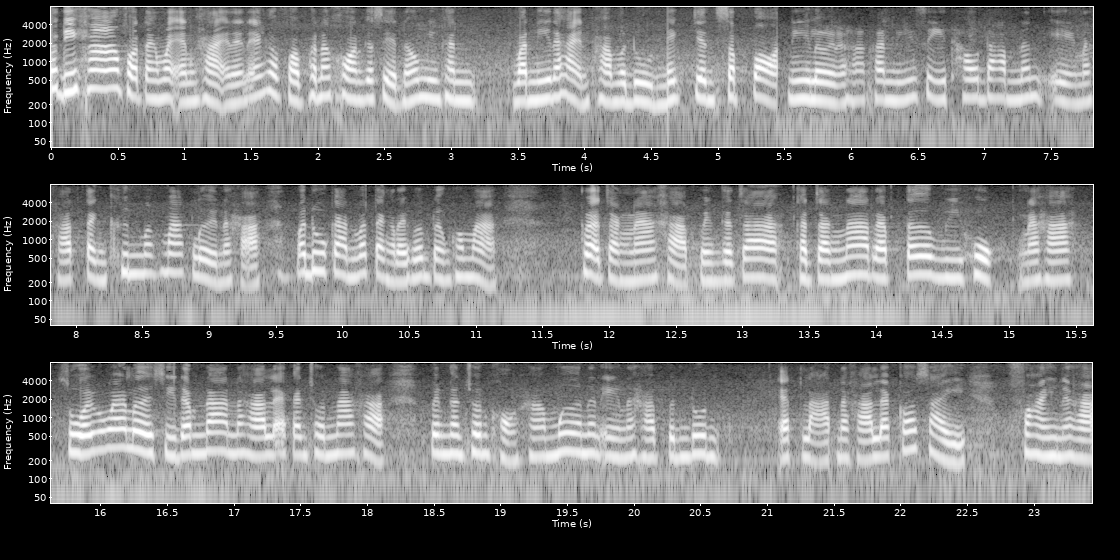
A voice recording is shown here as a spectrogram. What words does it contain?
วัสดีค่ะฟอร์ดแตงมาแอนขายนั่นเองค่ะฟอร์ดพระนครเกษตรนวมินคันวันนี้นะคะแอนพามาดู Next Gen Sport นี่เลยนะคะ คันนี้สีเทาดำนั่นเองนะคะ แต่งขึ้นมากๆเลยนะคะ มาดูกันว่าแต่งอะไรเพิ่มเติมเข้ามากระจังหน้าค่ะ เป็นกระจ้ากระจังหน้า Raptor V6 นะคะ สวยมากๆเลยสีดำด้านนะคะ และกันชนหน้าค่ะ เป็นกันชนของ Hammer นั่นเองนะคะ เป็นรุ่น แอดลาสนะคะ แล้วก็ใส่ไฟนะคะ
